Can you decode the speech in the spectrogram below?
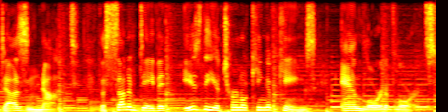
does not. The Son of David is the eternal King of Kings and Lord of Lords.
